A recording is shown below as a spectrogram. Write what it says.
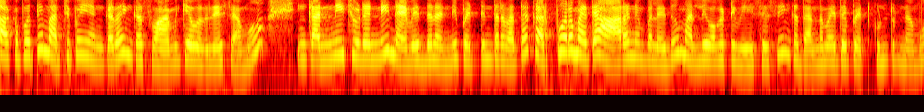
కాకపోతే మర్చిపోయాం కదా ఇంకా స్వామికే వదిలేసాము ఇంకా అన్నీ చూడండి నైవేద్యాలు అన్నీ పెట్టిన తర్వాత కర్పూరం అయితే ఆరనివ్వలేదు. మళ్ళీ ఒకటి వేసేసి ఇంకా దండం అయితే పెట్టుకుంటున్నాము.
